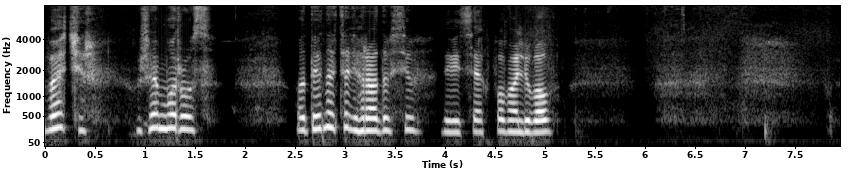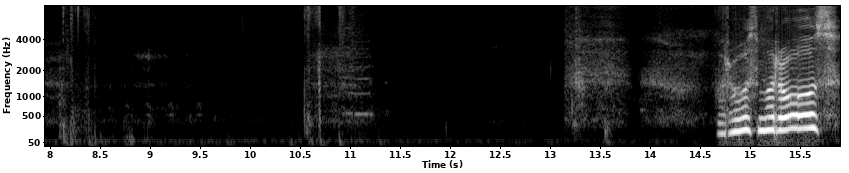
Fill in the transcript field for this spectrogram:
Вечір, вже мороз. 11 градусів. Дивіться, як помалював. Мороз, мороз.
